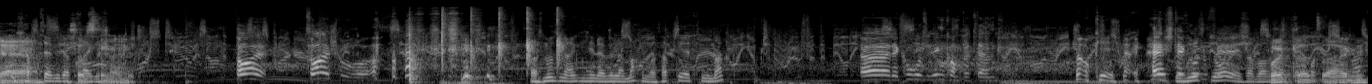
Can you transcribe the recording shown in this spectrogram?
Ja, Ich hab's ja wieder ich hab's freigeschaltet. Toll. Toll, Kuro. Was müssen wir eigentlich in der Villa machen? Was habt ihr jetzt gemacht? Äh, der Kuro ist inkompetent. Okay. Hashtag du willst unfähig. Neues, aber was trotzdem sagen.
